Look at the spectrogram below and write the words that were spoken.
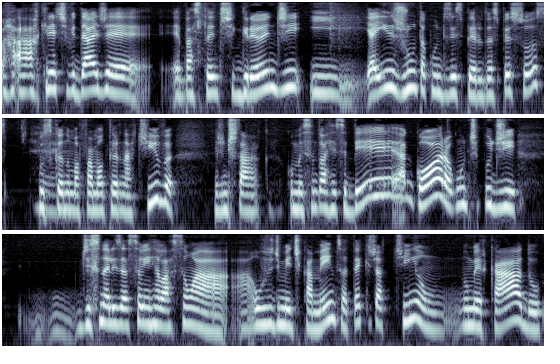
a criatividade é, é bastante grande e, e, aí junta com o desespero das pessoas, buscando é. uma forma alternativa. A gente está começando a receber agora algum tipo de, de sinalização em relação ao uso de medicamentos, até que já tinham no mercado,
